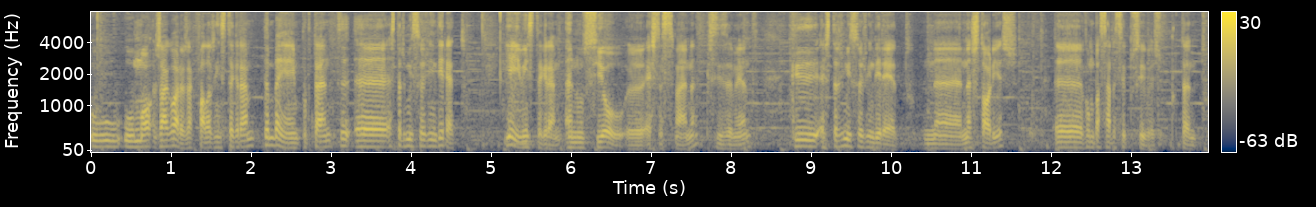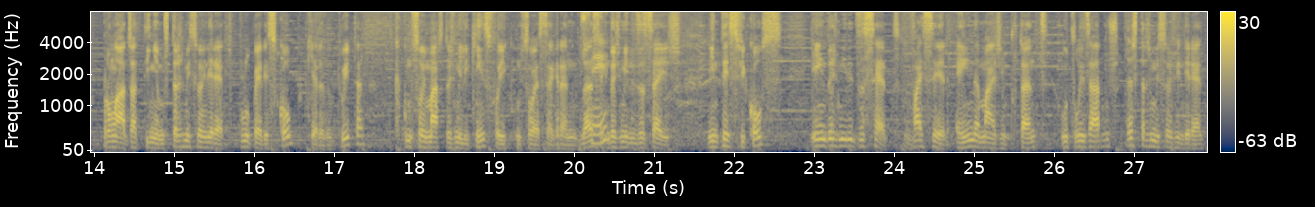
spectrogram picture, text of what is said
o, o já agora, já que falas em Instagram, também é importante eh, as transmissões em direto. E aí o Instagram anunciou eh, esta semana, precisamente, que as transmissões em direto na- nas histórias eh, vão passar a ser possíveis. Portanto, por um lado já tínhamos transmissão em direto pelo Periscope, que era do Twitter, que começou em março de 2015, foi aí que começou essa grande mudança. Em 2016 intensificou-se e em 2017 vai ser ainda mais importante utilizarmos as transmissões em direto,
